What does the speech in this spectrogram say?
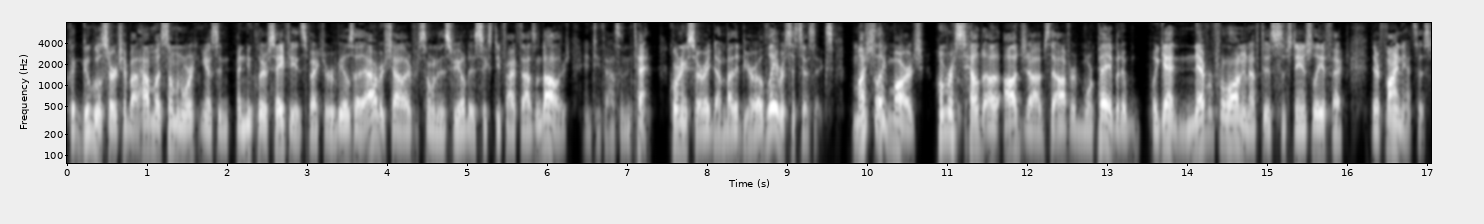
Quick Google search about how much someone working as a nuclear safety inspector reveals that the average salary for someone in this field is $65,000 in 2010, according to a survey done by the Bureau of Labor Statistics. Much like Homer has held odd jobs that offered more pay, but it, again, never for long enough to substantially affect their finances.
